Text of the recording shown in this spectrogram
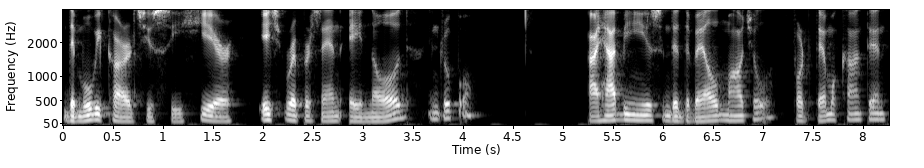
The movie cards you see here each represent a node in Drupal. I have been using the Devel module for the demo content,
